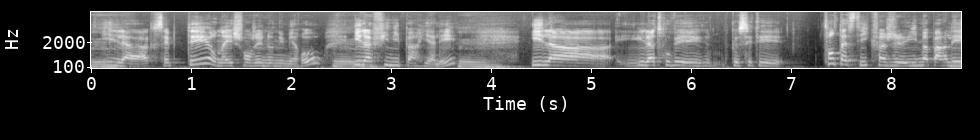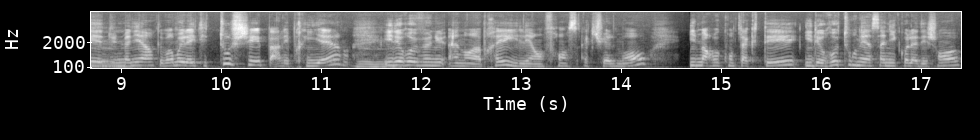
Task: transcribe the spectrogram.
il a accepté, on a échangé nos numéros, il a fini par y aller. Il, a, il a trouvé que c'était fantastique. Enfin, il m'a parlé mmh. d'une manière que vraiment il a été touché par les prières. Mmh. Il est revenu un an après, il est en France actuellement. Il m'a recontacté, il est retourné à Saint-Nicolas-des-Champs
